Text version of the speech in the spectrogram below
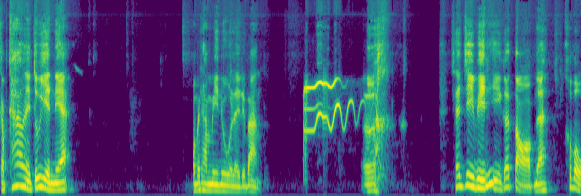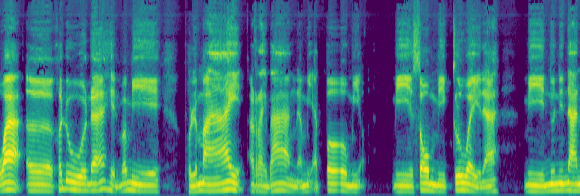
กับข้าวในตู้เย็นเนี้ย ไปทำเมนูอะไรได้บ้าง เออ Chat GPT ก็ตอบนะเขาบอกว่า เออเขาดูนะ เห็นว่ามีผลไม้อะไรบ้างนะ มีแอปเปิลมีมีส้มมีกล้วยนะ มีนู่นนี่นั่น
